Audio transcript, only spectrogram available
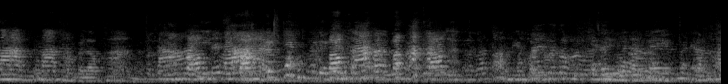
หน้าหน้าทำไปแล้วข้างอะบ้องบ้องบ้องบ้อง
